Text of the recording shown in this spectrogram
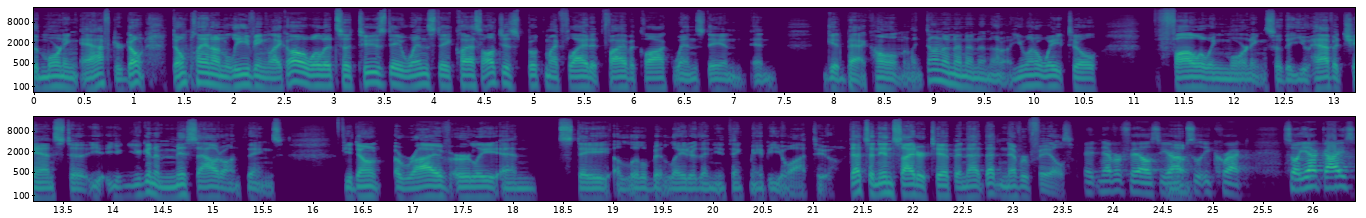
the morning after. Don't don't plan on leaving like, oh well, it's a Tuesday, Wednesday class. I'll just book my flight at five o'clock Wednesday and and get back home. And like, no, no, no, no, no, no, no. You want to wait till the following morning so that you have a chance to. You, you- you're going to miss out on things if you don't arrive early and stay a little bit later than you think maybe you ought to. That's an insider tip, and that that never fails. It never fails. You're No. absolutely correct. So yeah, guys,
